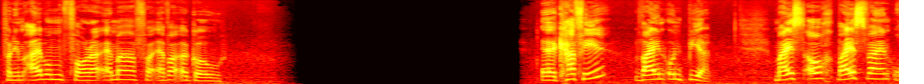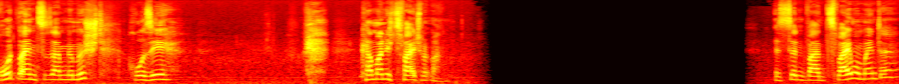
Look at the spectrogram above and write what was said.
von dem Album For Emma Forever Ago. Äh, Kaffee, Wein und Bier. Meist auch Weißwein, Rotwein zusammen gemischt, Rosé. Kann man nichts falsch mitmachen. Es sind, waren zwei Momente.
